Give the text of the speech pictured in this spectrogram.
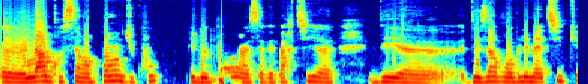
Euh, l'arbre, c'est un pin du coup, et le pin, ça fait partie des des arbres emblématiques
